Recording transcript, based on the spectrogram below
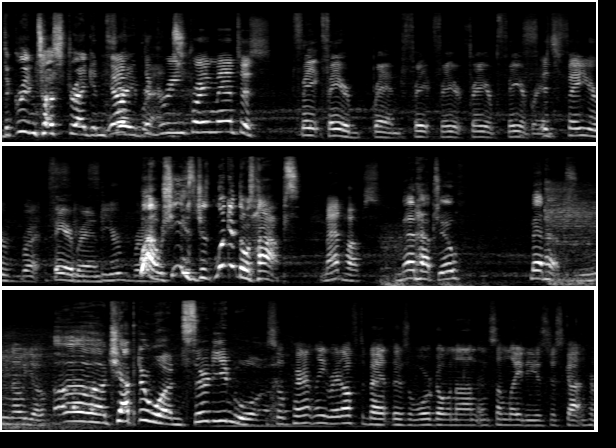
The green tusk dragon Yep, the green praying mantis. Fe- Fair brand. Fair, fair, fair, fair brand. It's Fayer brand. Fair brand. Fayer brand. Wow, she is just. Look at those hops. Mad hops. Mad hops, yo. Mad hops. No yo. Oh, chapter one, Serdian War. So apparently, right off the bat, there's a war going on, and some lady has just gotten her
